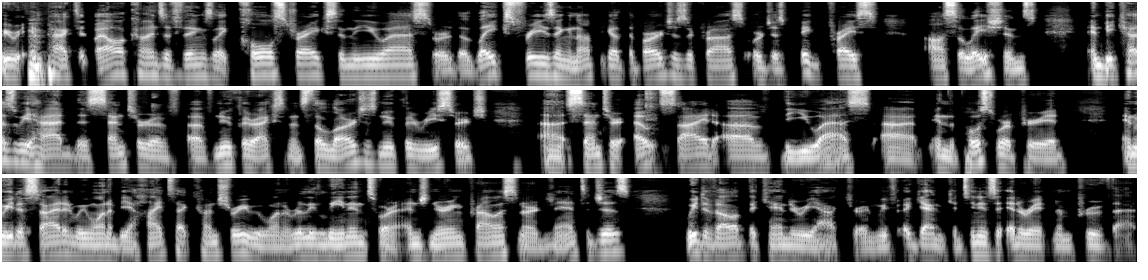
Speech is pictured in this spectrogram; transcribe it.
We were hmm. impacted by all kinds of things like coal strikes in the U.S. or the lakes freezing and not being able the barges across, or just big price oscillations. And because we had this center of, of nuclear excellence, the largest nuclear research uh, center outside of the US uh, in the post war period, and we decided we want to be a high tech country, we want to really lean into our engineering prowess and our advantages, we developed the CANDU reactor. And we've, again, continued to iterate and improve that.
